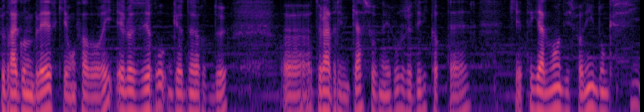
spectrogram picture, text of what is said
le Dragon Blaze qui est mon favori, et le Zero Gunner 2 euh, de la Dreamcast, souvenez-vous, le jeu d'hélicoptère, qui est également disponible. Donc 6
